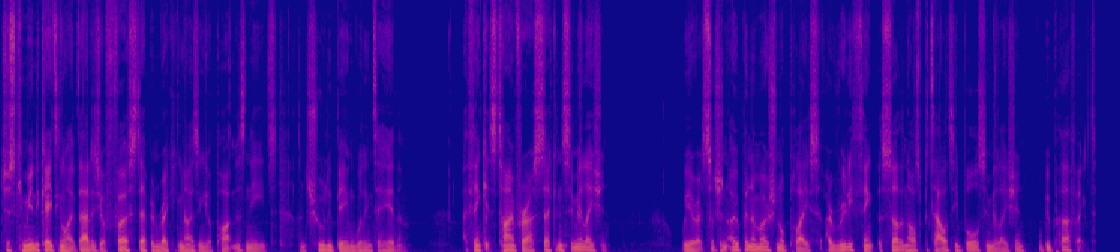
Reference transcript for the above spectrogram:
Just communicating like that is your first step in recognizing your partner's needs and truly being willing to hear them. I think it's time for our second simulation. We are at such an open emotional place, I really think the Southern Hospitality Ball simulation will be perfect.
